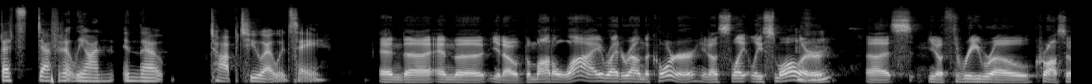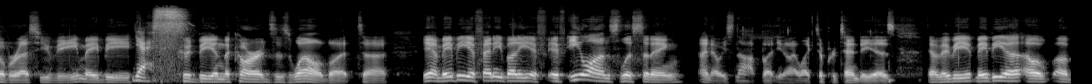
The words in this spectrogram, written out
that's definitely on in the top two. I would say. And uh, and the you know the Model Y right around the corner, you know, slightly smaller. Mm-hmm. Uh, you know, three row crossover SUV maybe yes could be in the cards as well. But uh, yeah, maybe if anybody, if if Elon's listening, I know he's not, but you know, I like to pretend he is. You know, maybe maybe a, a,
